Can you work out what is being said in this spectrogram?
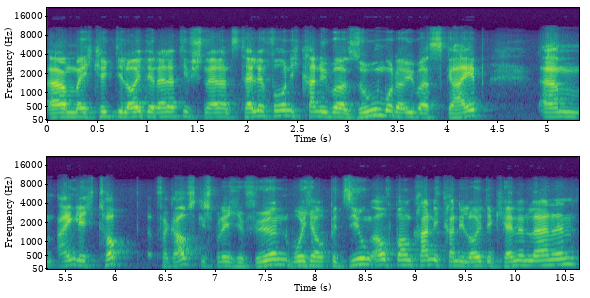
ähm, ich kriege die Leute relativ schnell ans Telefon, ich kann über Zoom oder über Skype ähm, eigentlich top Verkaufsgespräche führen, wo ich auch Beziehungen aufbauen kann. Ich kann die Leute kennenlernen.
